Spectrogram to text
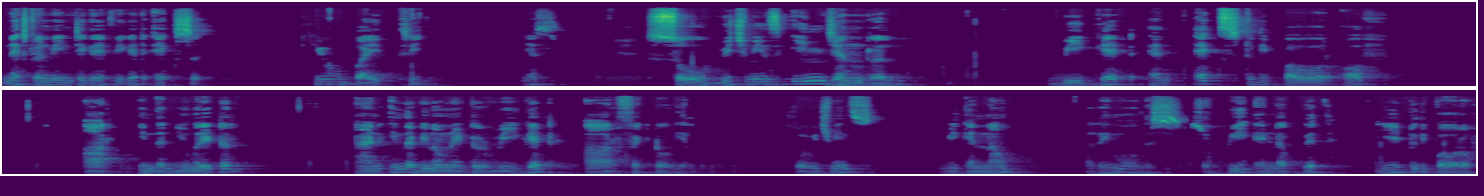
next when we integrate we get x cube by 3 yes? So which means in general we get an x to the power of r. In the numerator and in the denominator we get r factorial. So which means we can now remove this so we end up with e to the power of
